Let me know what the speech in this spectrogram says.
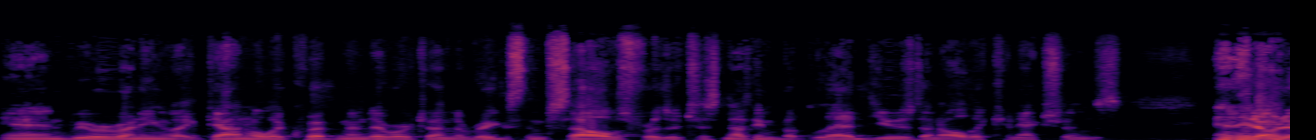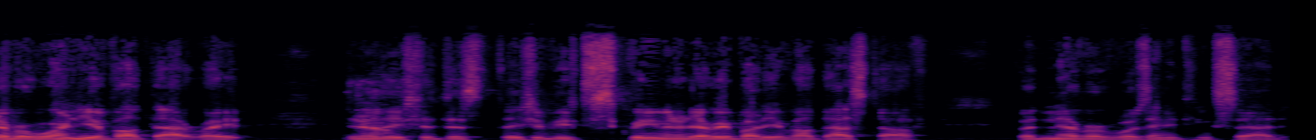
And we were running like downhole equipment. I worked on the rigs themselves where there's just nothing but lead used on all the connections. And they don't ever warn you about that right you know, they should just they should be screaming at everybody about that stuff, but never was anything said.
